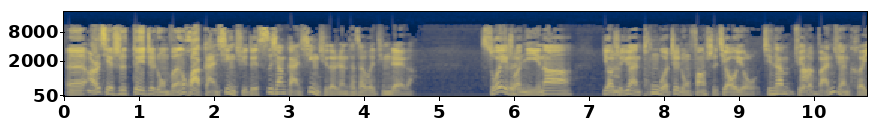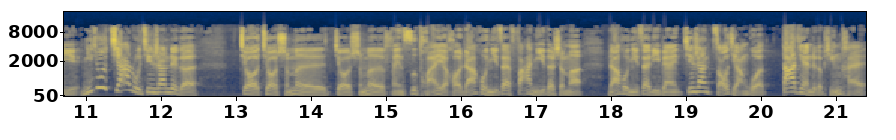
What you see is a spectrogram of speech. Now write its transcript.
呃，而且是对这种文化感兴趣、对思想感兴趣的人，他才会听这个。所以说，你呢？要是愿通过这种方式交友，金山觉得完全可以，你就加入金山这个叫叫什么叫什么粉丝团也好，然后你再发你的什么，然后你在里边，金山早讲过，搭建这个平台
